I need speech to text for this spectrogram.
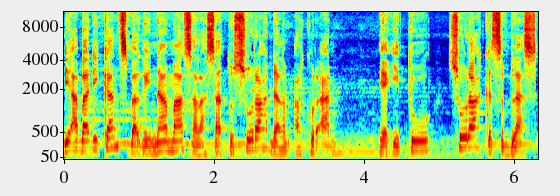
diabadikan sebagai nama salah satu surah dalam Al-Quran, yaitu surah ke-11.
